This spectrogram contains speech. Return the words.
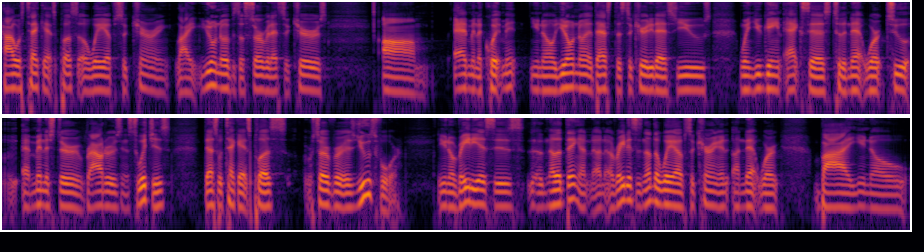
How is TACACS Plus a way of securing? Like you don't know if it's a server that secures um, admin equipment. You know, you don't know that that's the security that's used when you gain access to the network to administer routers and switches. That's what TACACS Plus server is used for. You know, Radius is another thing. A, a Radius is another way of securing a, a network by you know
